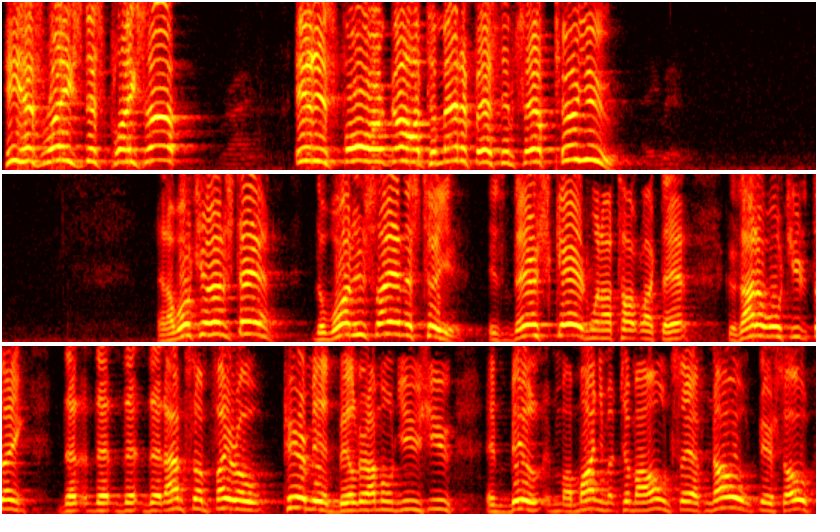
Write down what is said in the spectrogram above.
He has raised this place up. It is for God to manifest himself to you. And I want you to understand the one who's saying this to you is very scared when I talk like that because I don't want you to think that, that, that, that I'm some Pharaoh pyramid builder. I'm going to use you and build a monument to my own self. No, dear soul.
